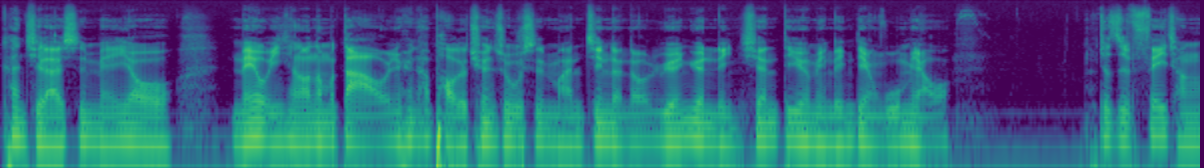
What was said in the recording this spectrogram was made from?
看起来是没有没有影响到那么大哦，因为他跑的圈数是蛮惊人的哦，远远领先第二名零点五秒哦，就是非常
